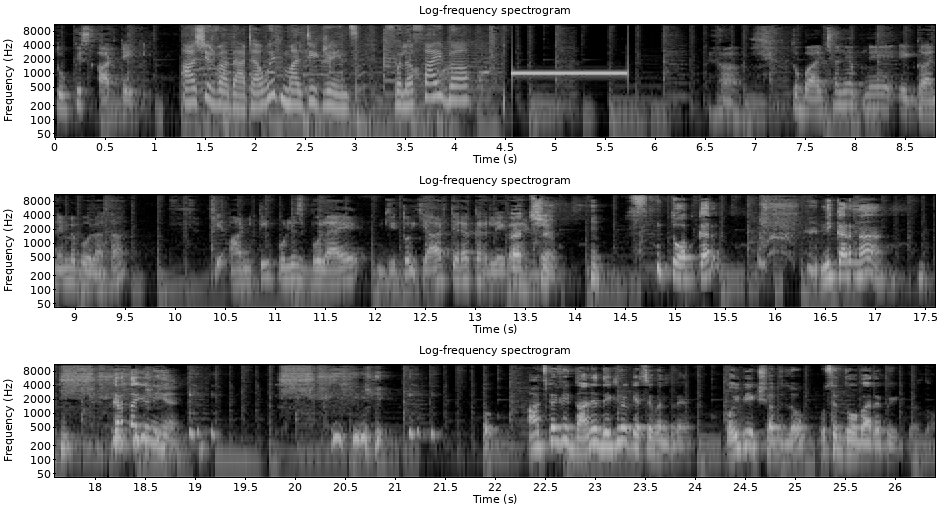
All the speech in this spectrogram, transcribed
तू किस आटे की? आशीर्वाद Atta with multigrains, full of fiber. हाँ तो बादशाह ने अपने एक गाने में बोला था कि आंटी पुलिस बुलाएगी तो यार तेरा कर लेगा। अच्छा। तो अब कर। नहीं करना। करता क्यों नहीं है? आजकल के गाने देख रहे हो कैसे बन रहे हैं? कोई भी एक शब्द लो उसे दो बार रिपीट कर दो।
